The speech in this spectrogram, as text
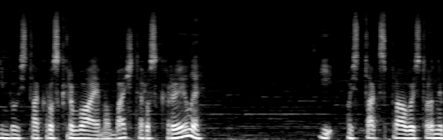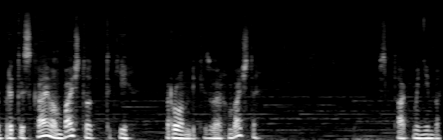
Ніби ось так розкриваємо. Бачите, розкрили. І ось так з правої сторони притискаємо. Бачите, от такі ромбики зверху, бачите? Ось так ми ніби.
